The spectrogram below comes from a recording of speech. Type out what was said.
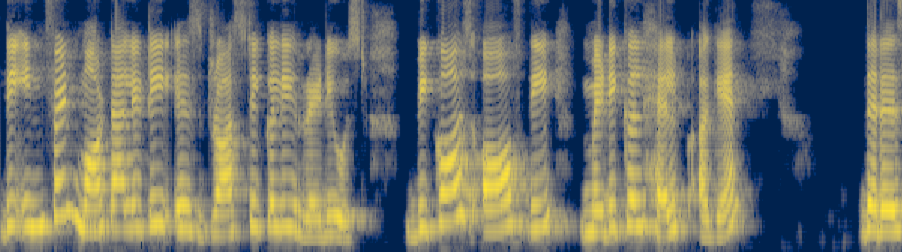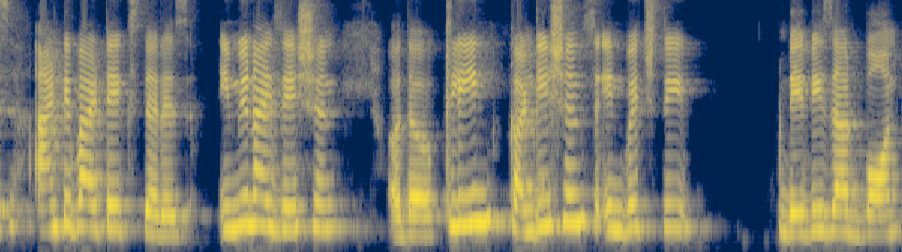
the infant mortality is drastically reduced because of the medical help again there is antibiotics, there is immunization, uh, the clean conditions in which the babies are born,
